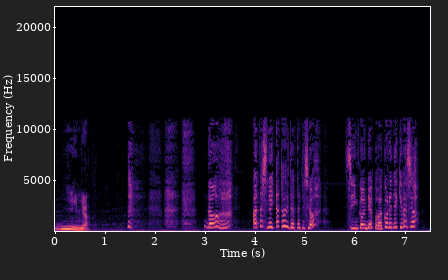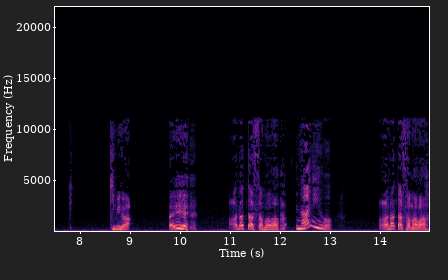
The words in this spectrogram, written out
ニーミャどう？私の言った通りだったでしょ？新婚旅行はこれで行きましょ君はいえあなた様は。う何を？あなた様は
